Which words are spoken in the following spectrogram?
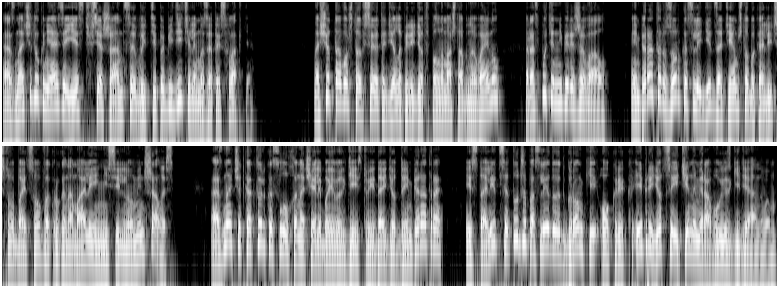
а значит, у князя есть все шансы выйти победителем из этой схватки. Насчет того, что все это дело перейдет в полномасштабную войну, Распутин не переживал. Император зорко следит за тем, чтобы количество бойцов вокруг аномалии не сильно уменьшалось. А значит, как только слух о начале боевых действий дойдет до императора, из столицы тут же последует громкий окрик и придется идти на мировую с Гедиановым.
